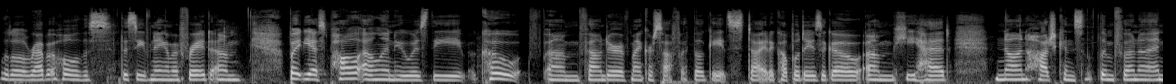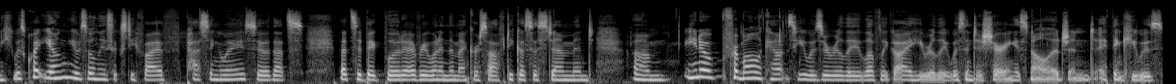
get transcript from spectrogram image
little rabbit hole this this evening. I'm afraid. but yes, Paul Allen, who was the co-founder of Microsoft with Bill Gates, died a couple days ago. he had non-Hodgkin's lymphoma, and he was quite young. He was only 65, passing away. So that's that's a big blow to everyone in the Microsoft ecosystem. And um, you know, from all accounts, he was a really lovely guy. He really was into sharing his knowledge, and I think he was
